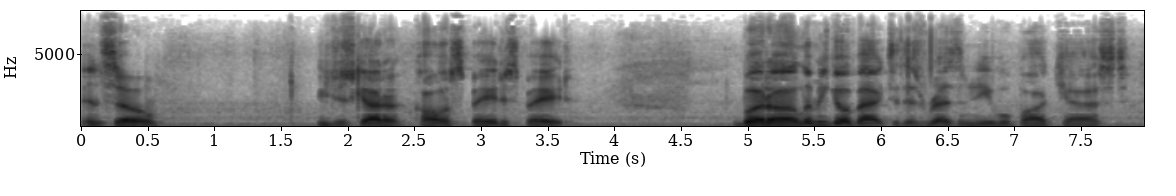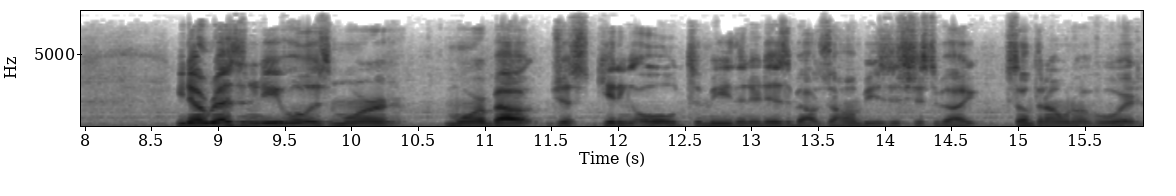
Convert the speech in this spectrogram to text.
And so you just got to call a spade a spade. But uh, let me go back to this Resident Evil podcast. You know, Resident Evil is more more about just getting old to me than it is about zombies. It's just about like, something I want to avoid.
